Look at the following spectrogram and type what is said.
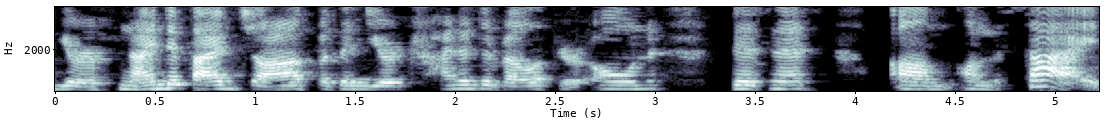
your nine to five job, but then you're trying to develop your own business um, on the side.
